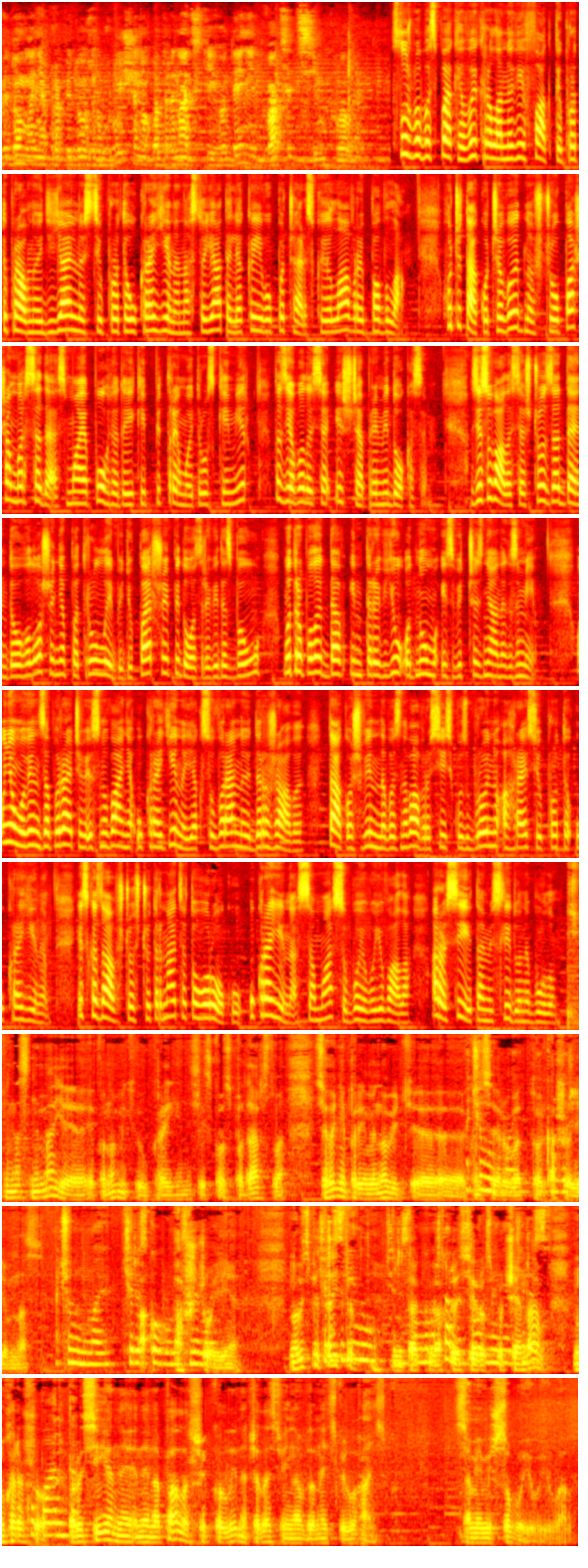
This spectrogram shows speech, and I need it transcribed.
Повідомлення про підозру вручено о 13 годині 27 хвилин. Служба безпеки викрила нові факти протиправної діяльності проти України настоятеля Києво-Печерської лаври Павла. Хоч і так очевидно, що Паша Мерседес має погляди, які підтримують руський мір, та з'явилися іще прямі докази. З'ясувалося, що за день до оголошення Петру Либідю першої підозри від СБУ митрополит дав інтерв'ю одному із вітчизняних змі. У ньому він заперечив існування України як суверенної держави. Також він не визнавав російську збройну агресію проти України і сказав, що з 2014 року Україна сама з собою воювала, а Росії там і сліду не було. У нас немає економіки України, сільського господарства. Сьогодні перейменують е, А немає? Що є в нас? А чому немає? Через А- кого у а нас що є? Ну ви спитайте, війну, через так, а хтось і розпочинав. через Ну хорошо, окупанта. Росія не, не напала ще коли почалась війна в Донецьку і Луганську. Самі між собою воювали.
